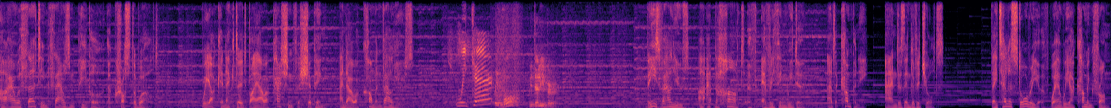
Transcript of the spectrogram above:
are our 13,000 people across the world. We are connected by our passion for shipping and our common values. We care. We move. We deliver. These values are at the heart of everything we do, as a company and as individuals. They tell a story of where we are coming from,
